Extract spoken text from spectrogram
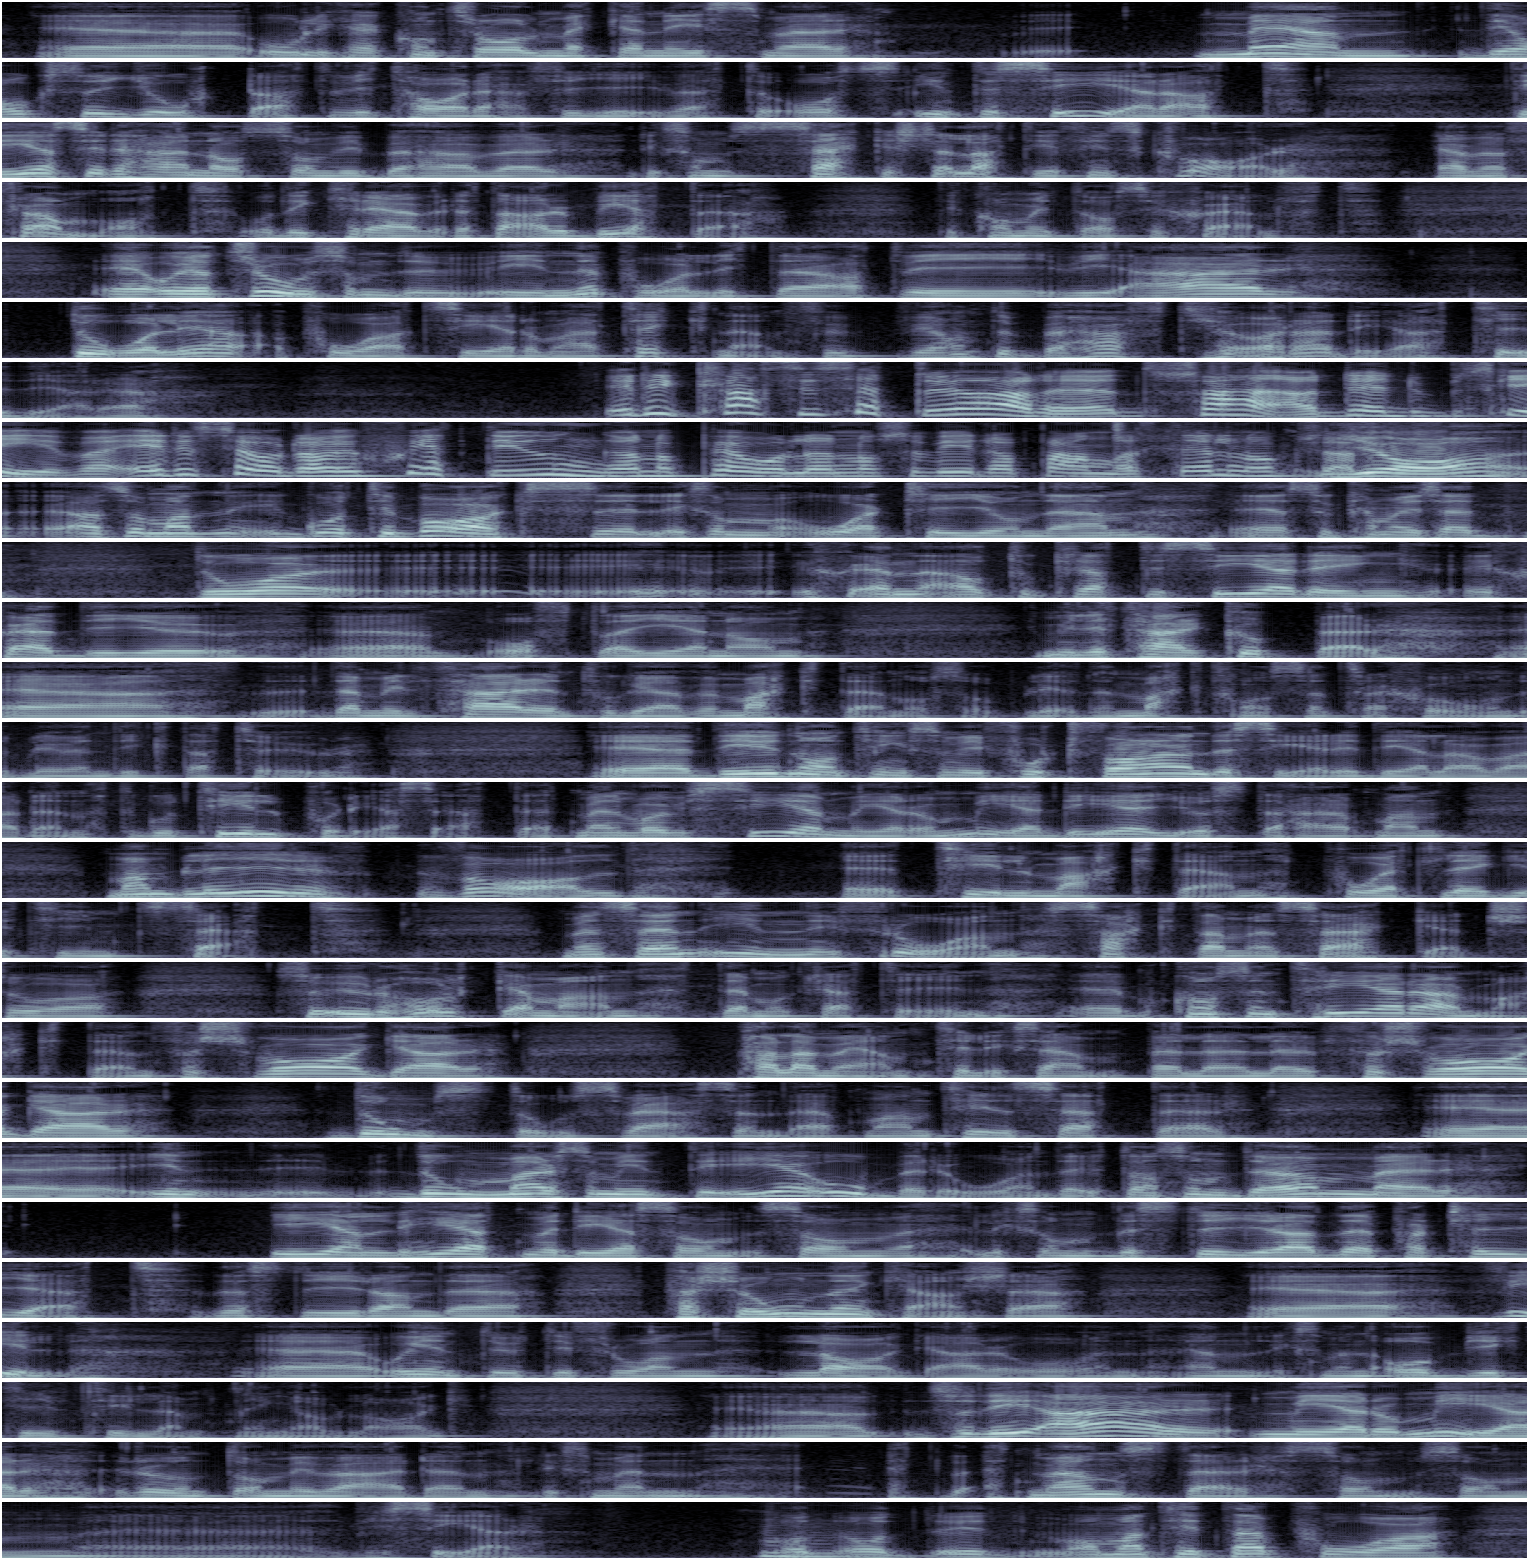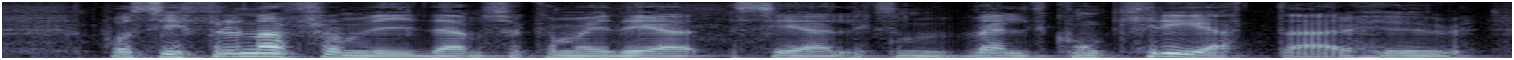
eh, olika kontrollmekanismer. Men det har också gjort att vi tar det här för givet och inte ser att dels är det här något som vi behöver liksom säkerställa att det finns kvar även framåt och det kräver ett arbete. Det kommer inte av sig självt. Eh, och jag tror som du är inne på lite att vi, vi är dåliga på att se de här tecknen för vi har inte behövt göra det tidigare. Är det ett klassiskt sätt att göra det så här, det du beskriver? Är det så det har skett i Ungern och Polen och så vidare på andra ställen också? Ja, alltså om man går tillbaks liksom årtionden eh, så kan man ju säga att då eh, en autokratisering skedde ju ofta genom militärkupper eh, där militären tog över makten och så blev det en maktkoncentration, det blev en diktatur. Eh, det är ju någonting som vi fortfarande ser i delar av världen att det går till på det sättet. Men vad vi ser mer och mer det är just det här att man, man blir vald eh, till makten på ett legitimt sätt. Men sen inifrån, sakta men säkert, så, så urholkar man demokratin, eh, koncentrerar makten, försvagar parlament till exempel eller försvagar domstolsväsende, att man tillsätter eh, in, domar som inte är oberoende utan som dömer i enlighet med det som, som liksom det styrande partiet, den styrande personen kanske eh, vill eh, och inte utifrån lagar och en, en, liksom en objektiv tillämpning av lag. Eh, så det är mer och mer runt om i världen liksom en, ett, ett mönster som, som eh, vi ser. Mm. Och, och, om man tittar på, på siffrorna från Videm så kan man ju se liksom väldigt konkret där hur,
